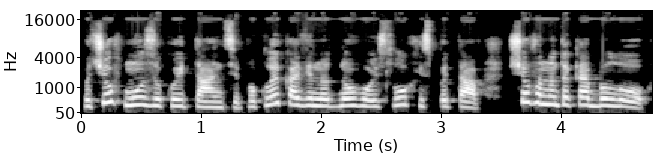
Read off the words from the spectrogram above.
почув музику і танці. Покликав він одного із слуг і спитав, що воно таке було.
